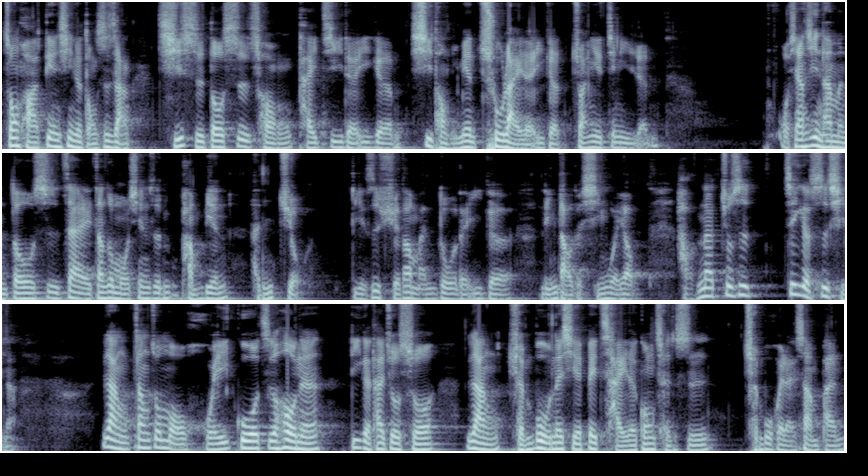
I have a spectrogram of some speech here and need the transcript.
中华电信的董事长，其实都是从台积的一个系统里面出来的一个专业经理人。我相信他们都是在张忠谋先生旁边很久，也是学到蛮多的一个领导的行为哦。好，那就是这个事情啊，让张忠谋回国之后呢，第一个他就说，让全部那些被裁的工程师全部回来上班。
